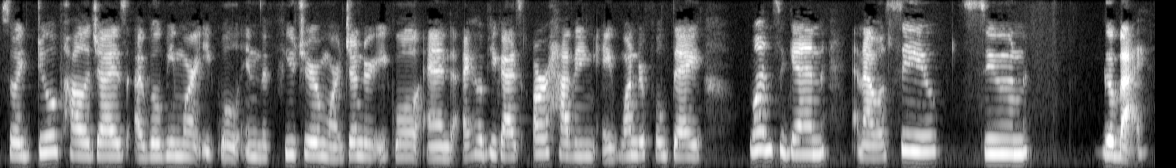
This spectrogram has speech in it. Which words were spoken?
So I do apologize. I will be more equal in the future, more gender equal, and I hope you guys are having a wonderful day once again, and I will see you soon. Goodbye.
